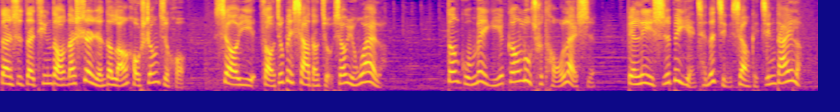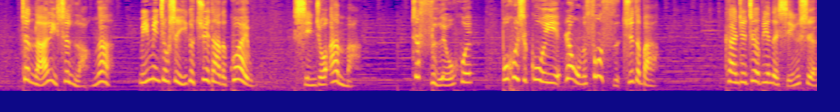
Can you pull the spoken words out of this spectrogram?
但是在听到那瘆人的狼嚎声之后，笑意早就被吓到九霄云外了。当古媚姨刚露出头来时，便立时被眼前的景象给惊呆了。这哪里是狼啊，明明就是一个巨大的怪物！心中暗骂：这死刘辉，不会是故意让我们送死去的吧？看着这边的形势，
